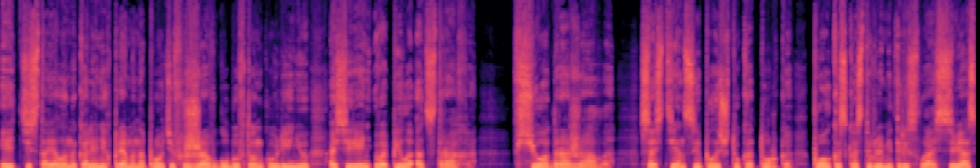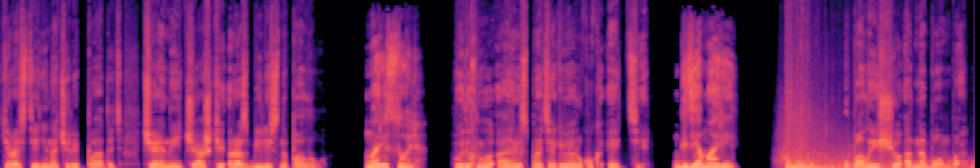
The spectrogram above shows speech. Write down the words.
Этти стояла на коленях прямо напротив, сжав губы в тонкую линию, а сирень вопила от страха. Все дрожало. Со стен сыпалась штукатурка, полка с кастрюлями тряслась, связки растений начали падать, чайные чашки разбились на полу. «Марисоль», — выдохнула Айрис, протягивая руку к Этти. «Где Мари...» Упала еще одна бомба.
